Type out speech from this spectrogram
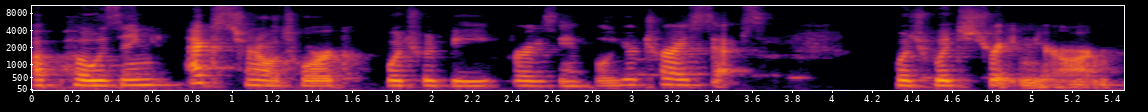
opposing external torque, which would be, for example, your triceps, which would straighten your arm.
